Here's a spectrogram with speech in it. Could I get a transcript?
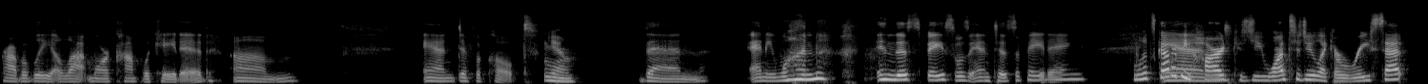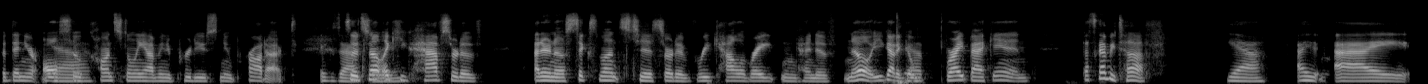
probably a lot more complicated um, and difficult. Yeah. Than anyone in this space was anticipating. Well, it's got to be hard because you want to do like a reset, but then you're also yeah. constantly having to produce new product. Exactly. So it's not like you have sort of, I don't know, six months to sort of recalibrate and kind of, no, you got to yep. go right back in. That's got to be tough. Yeah. I. I,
